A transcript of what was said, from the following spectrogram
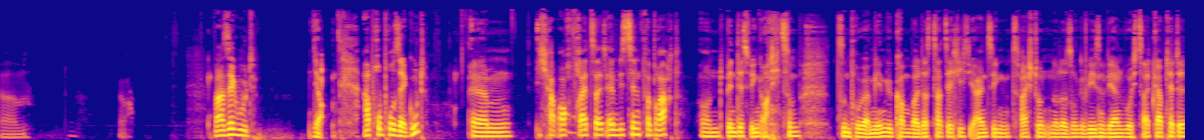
Ähm, ja. War sehr gut. Apropos sehr gut. Ähm, ich habe auch Freizeit ein bisschen verbracht und bin deswegen auch nicht zum, zum Programmieren gekommen, weil das tatsächlich die einzigen zwei Stunden oder so gewesen wären, wo ich Zeit gehabt hätte.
